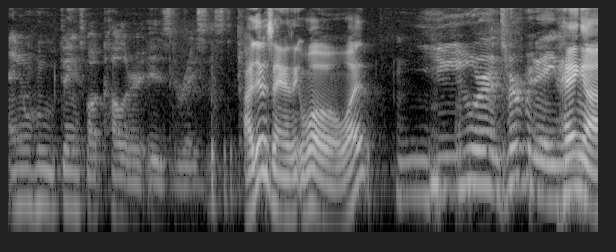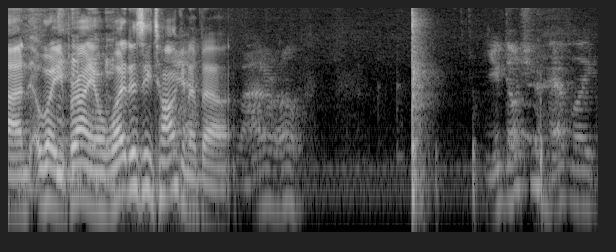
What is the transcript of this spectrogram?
Anyone who thinks about color is the racist. I didn't say anything. Whoa, what? You, you were interpreting. Hang on. Wait, Brian, what is he talking Yeah. about? I don't. You don't you have like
